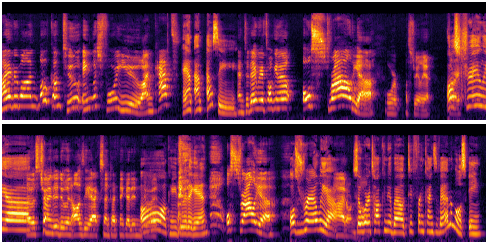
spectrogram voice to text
Hi everyone, welcome to English for You. I'm Kat, And I'm Elsie. and today we are talking about Australia or Australia. Sorry. I was trying to do an Aussie accent. I think I didn't do Oh, can you do it again? Australia. Australia. I don't know. So we're talking about different kinds of animals in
